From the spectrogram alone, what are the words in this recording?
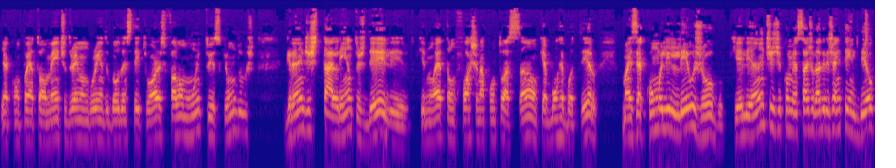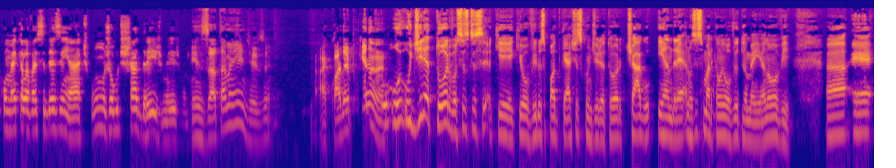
e acompanha atualmente, o Draymond Green do Golden State Warriors, falam muito isso, que um dos grandes talentos dele, que não é tão forte na pontuação, que é bom reboteiro, mas é como ele lê o jogo, que ele antes de começar a jogada ele já entendeu como é que ela vai se desenhar, tipo um jogo de xadrez mesmo. Exatamente. A quadra é pequena, né? O, o diretor, vocês que, que, que, ouviram os podcasts com o diretor, Thiago e André, não sei se o Marcão ouviu também, eu não ouvi. Uh, é,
